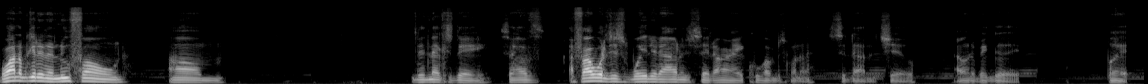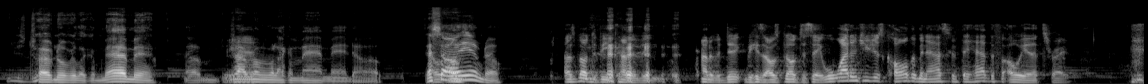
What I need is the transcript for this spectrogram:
wound up getting a new phone um the next day so i was if i would have just waited out and said all right cool i'm just gonna sit down and chill i would have been good but You was driving over like a madman. um, driving Yeah. over like a madman dog that's I- I all i was- am though I was about to be kind of in, kind of a dick because I was about to say, well, why didn't you just call them and ask if they had the? Phone? Oh yeah, that's right.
